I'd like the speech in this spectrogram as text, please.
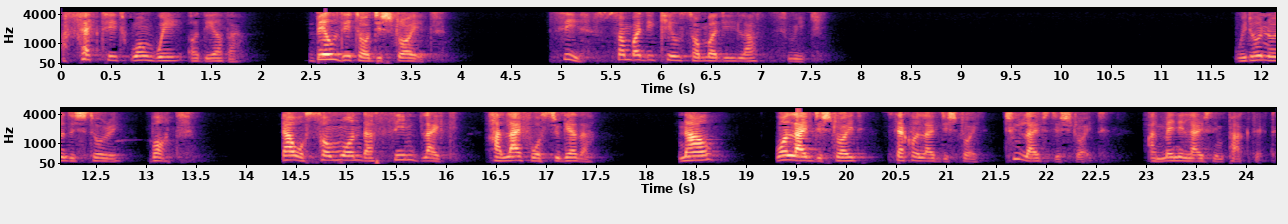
Affect it one way or the other. Build it or destroy it. See, somebody killed somebody last week. We don't know the story, but that was someone that seemed like her life was together. Now, one life destroyed, second life destroyed, two lives destroyed, and many lives impacted.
